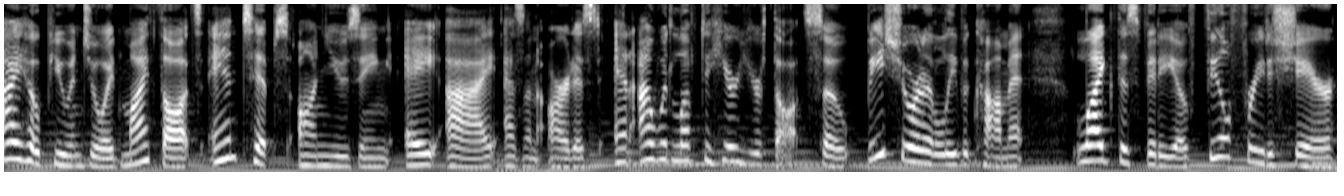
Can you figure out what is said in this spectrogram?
I hope you enjoyed my thoughts and tips on using AI as an artist, and I would love to hear your thoughts. So be sure to leave a comment, like this video, feel free to share,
